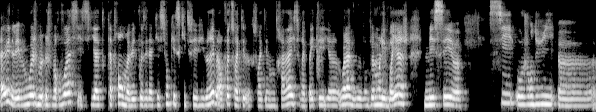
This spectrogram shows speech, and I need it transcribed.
ah oui, mais moi je me, je me revois, s'il y a quatre ans on m'avait posé la question qu'est-ce qui te fait vibrer? Bah, En fait, ça aurait, été, ça aurait été mon travail, ça aurait pas été, euh, voilà, éventuellement les voyages, mais c'est si aujourd'hui euh,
